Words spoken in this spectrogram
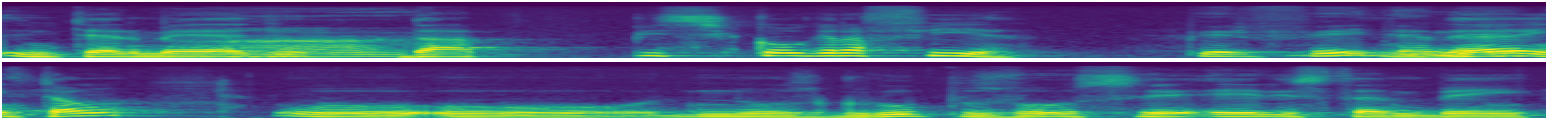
intermédio ah. da psicografia. Perfeitamente. Né? Então, o, o, nos grupos, você, eles também,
